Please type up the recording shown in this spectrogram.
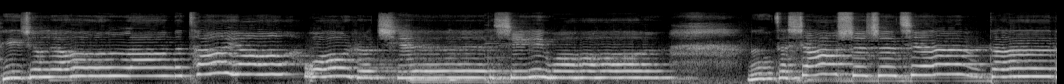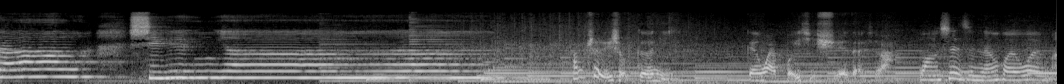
疲倦流浪的太阳，我热切的希望。能在消失之前得到信仰。他们是有一首歌你跟外婆一起学的是吧？往事只能回味嘛。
